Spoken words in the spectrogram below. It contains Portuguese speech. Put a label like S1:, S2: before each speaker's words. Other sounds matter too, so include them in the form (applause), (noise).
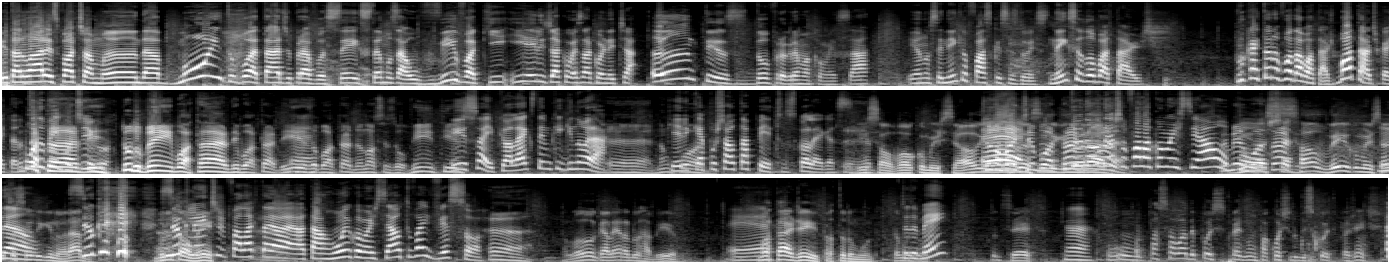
S1: E tá no ar Esporte Amanda. Muito boa tarde pra você. Estamos ao vivo aqui e ele já começou a cornetear antes do programa começar. Eu não sei nem o que eu faço com esses dois. Nem se eu dou boa tarde. Pro Caetano eu vou dar boa tarde. Boa tarde, Caetano.
S2: Boa
S1: Tudo
S2: tarde.
S1: bem contigo?
S2: Tudo bem, boa tarde, boa tarde,
S1: É.
S2: Isa, boa tarde aos nossos ouvintes.
S1: Isso aí, porque o Alex tem que ignorar.
S2: É, não
S1: que ele
S2: pode.
S1: quer puxar o tapete dos colegas.
S3: Vim salvar o comercial e
S1: É.
S3: tá
S1: Vai
S3: sendo
S2: boa tarde.
S1: Tu não deixa eu falar comercial,
S2: Primeiro, boa tarde.
S3: Salvei o comercial e tá
S1: Não.
S3: sendo ignorado.
S1: Se o, cliente, (laughs) se o cliente falar que tá, tá ruim o comercial, tu vai ver só.
S2: É,
S3: Alô, galera do Rabelo.
S1: É.
S3: Boa tarde aí pra todo mundo. Tamo
S1: Tudo
S3: junto.
S1: bem?
S3: Tudo certo.
S1: Ah.
S3: Um, passa lá depois, pega um pacote do biscoito pra gente. (laughs)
